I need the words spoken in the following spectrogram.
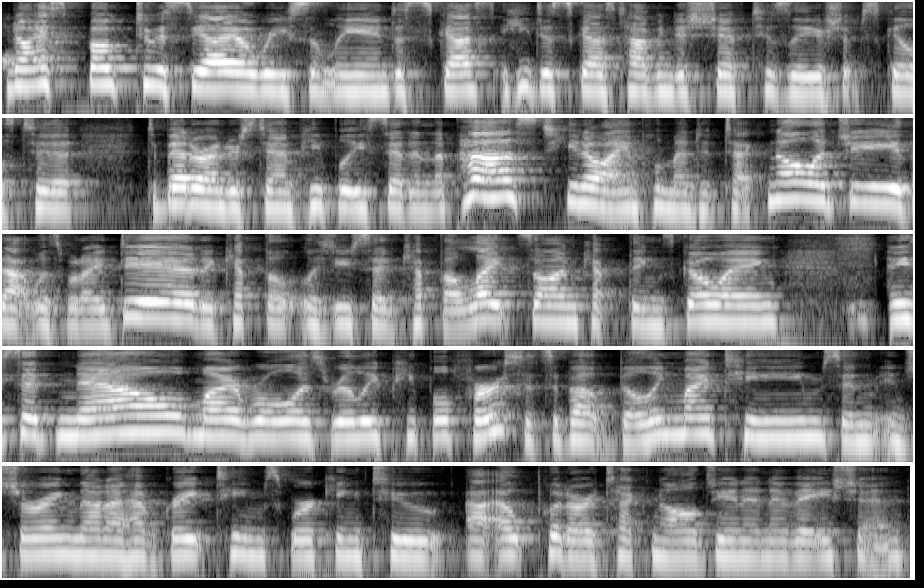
you know, I spoke to a CIO recently and discussed he discussed having to shift his leadership skills to to better understand people. He said in the past, you know, I implemented technology, that was what I did. I kept the as you said, kept the lights on, kept things going. And he said, now my role is really people first. It's about building my teams and ensuring that I have great teams working to uh, output our technology and innovation.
